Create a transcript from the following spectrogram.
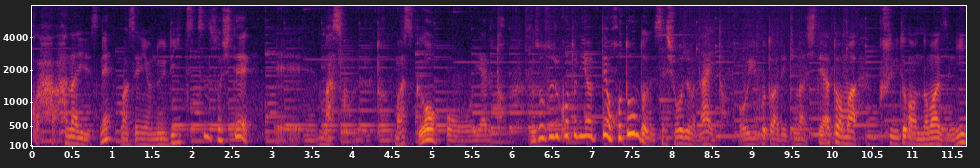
ー、鼻にですねワセリンを塗りつつそして、えー、マスクを塗ると。マスクをやると。そうすることによってほとんどですね症状がないと。いうことができましてあとはまあ薬とかを飲まずに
